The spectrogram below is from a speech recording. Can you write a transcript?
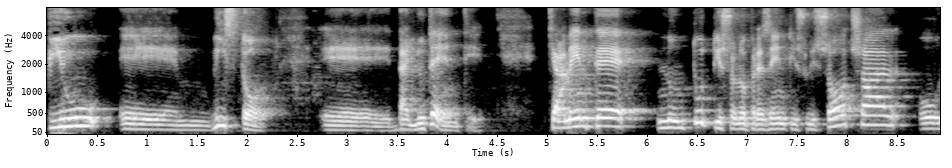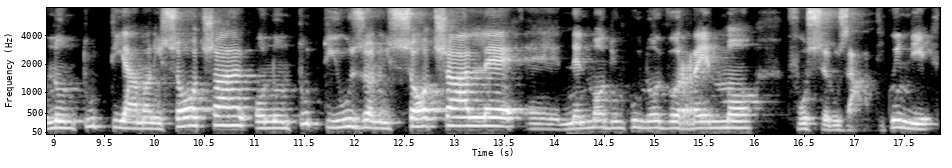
più ehm, visto eh, dagli utenti. Chiaramente non tutti sono presenti sui social o non tutti amano i social o non tutti usano i social eh, nel modo in cui noi vorremmo fossero usati. Quindi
